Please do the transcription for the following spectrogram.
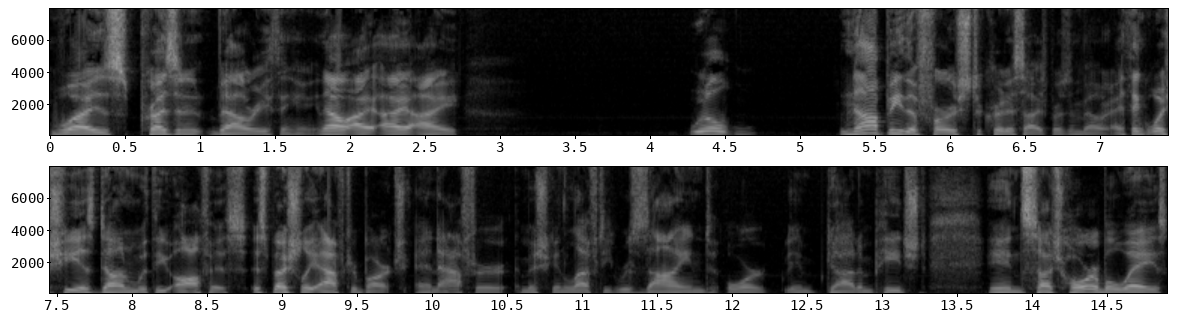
was President Valerie thinking? Now, I, I, I will not be the first to criticize President Valerie. I think what she has done with the office, especially after Barch and after Michigan lefty resigned or got impeached in such horrible ways,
